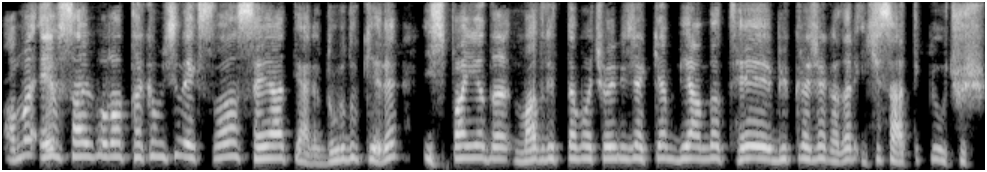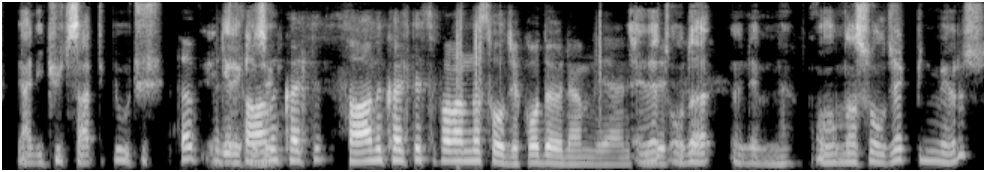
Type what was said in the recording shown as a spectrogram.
Ama ev sahibi olan takım için ekstradan seyahat yani. Durduk yere İspanya'da Madrid'de maç oynayacakken bir anda T Bükreş'e kadar 2 saatlik bir uçuş. Yani 2-3 saatlik bir uçuş. Tabii gerekecek. sahanın, kalite, sahanın kalitesi falan nasıl olacak o da önemli yani. Şimdi, Evet o da önemli. O nasıl olacak bilmiyoruz.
